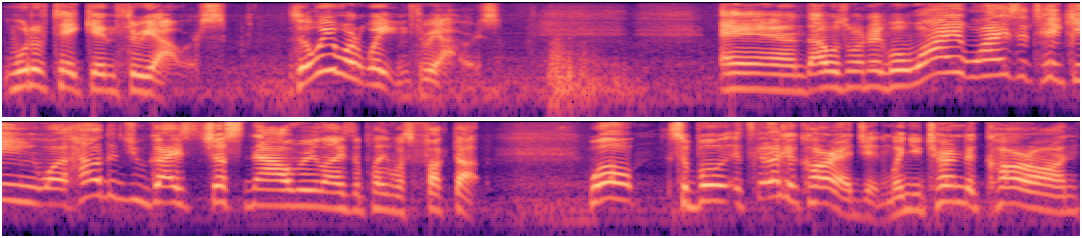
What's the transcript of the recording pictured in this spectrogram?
would have taken three hours. So we weren't waiting three hours. And I was wondering, well, why why is it taking? Well, how did you guys just now realize the plane was fucked up? Well, suppose it's like a car engine. When you turn the car on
